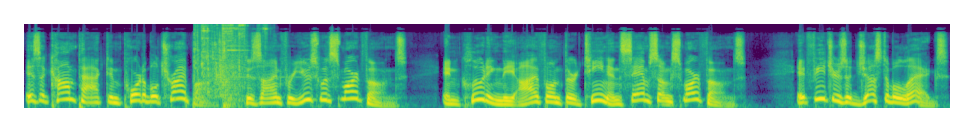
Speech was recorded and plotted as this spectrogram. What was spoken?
is a compact and portable tripod designed for use with smartphones, including the iPhone 13 and Samsung smartphones. It features adjustable legs,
